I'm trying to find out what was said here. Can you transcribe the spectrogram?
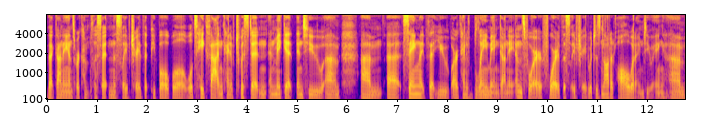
that Ghanaians were complicit in the slave trade, that people will will take that and kind of twist it and, and make it into um, um, uh, saying that, that you are kind of blaming Ghanaians for for the slave trade, which is not at all what I'm doing. Um,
